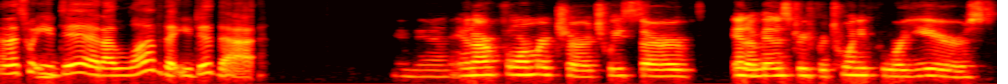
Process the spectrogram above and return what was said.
And that's what you mm-hmm. did. I love that you did that. Amen. In our former church, we served in a ministry for 24 years.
